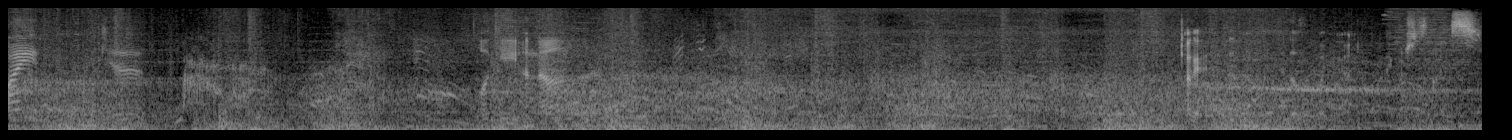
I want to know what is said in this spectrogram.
Might get lucky enough. Okay, it doesn't look we which is nice.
